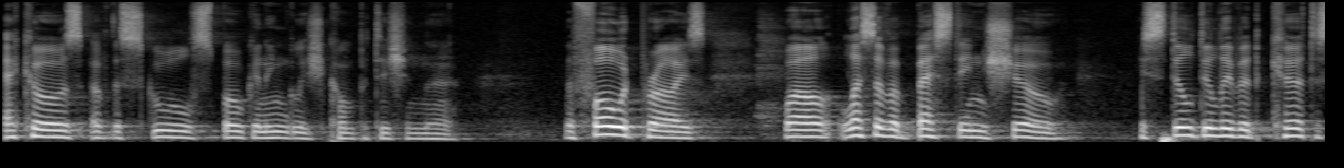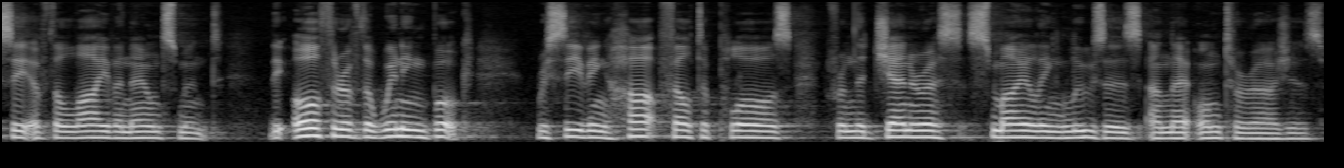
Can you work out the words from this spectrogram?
Echoes of the school spoken English competition there. The Forward Prize, while less of a best in show, is still delivered courtesy of the live announcement, the author of the winning book receiving heartfelt applause from the generous, smiling losers and their entourages.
